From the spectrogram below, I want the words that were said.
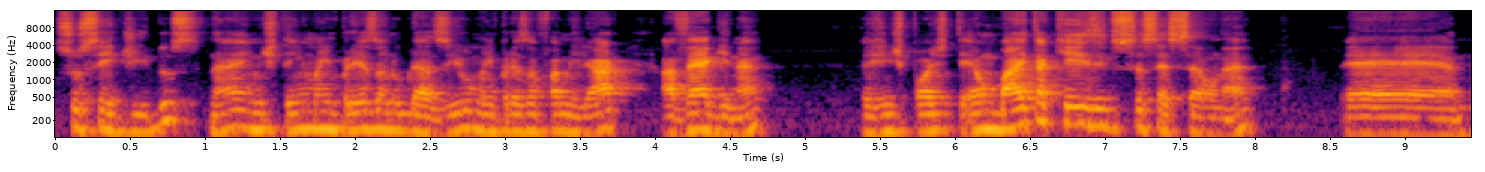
sucedidos, né? A gente tem uma empresa no Brasil, uma empresa familiar, a VEG, né? A gente pode ter, é um baita case de sucessão, né? É,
